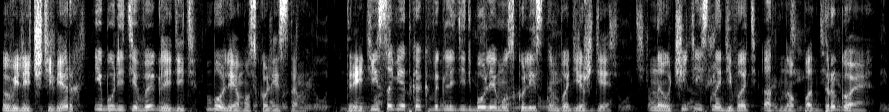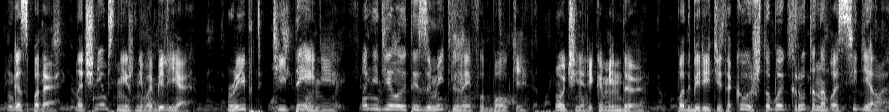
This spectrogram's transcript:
Увеличьте верх и будете выглядеть более мускулистым. Третий совет, как выглядеть более мускулистым в одежде – научитесь надевать одно под другое. Господа, начнем с нижнего белья. Ripped Titani. Они делают изумительные футболки. Очень рекомендую. Подберите такую, чтобы круто на вас сидела.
